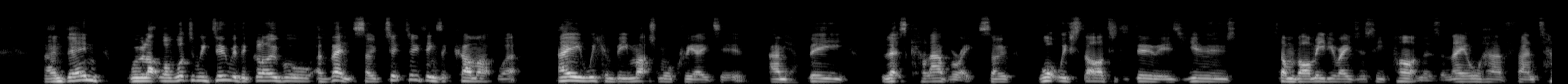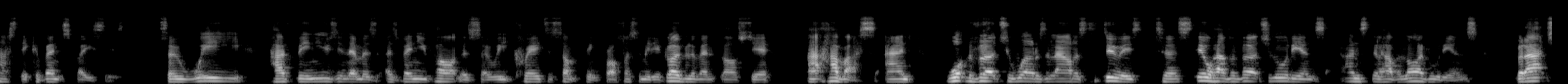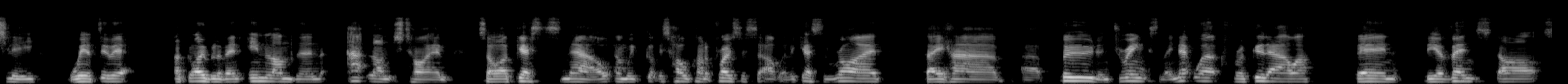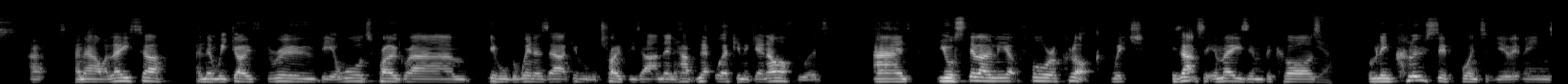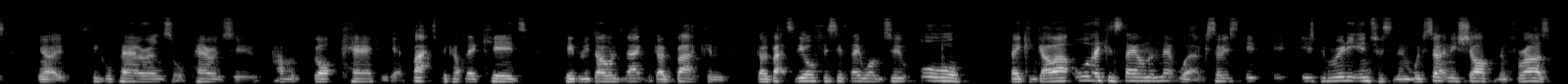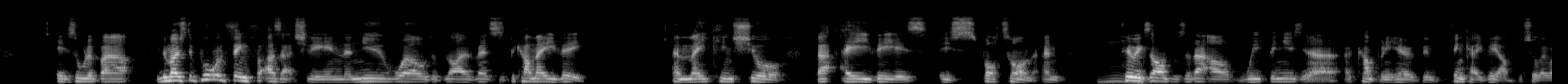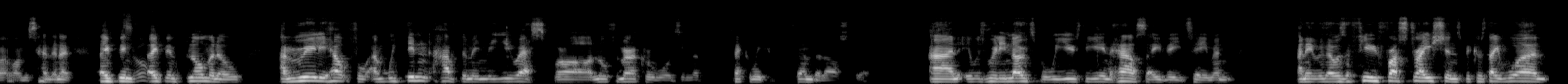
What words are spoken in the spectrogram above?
And then we were like, well, what do we do with the global events? So two, two things that come up were A, we can be much more creative, and yeah. B, let's collaborate. So what we've started to do is use some of our media agency partners, and they all have fantastic event spaces. So we have been using them as, as venue partners. So we created something for our First Media Global event last year at Havas. And what the virtual world has allowed us to do is to still have a virtual audience and still have a live audience. But actually, we'll do it a global event in London at lunchtime. So our guests now, and we've got this whole kind of process set up where the guests arrive, they have uh, food and drinks, and they network for a good hour. Then the event starts at an hour later, and then we go through the awards program, give all the winners out, give all the trophies out, and then have networking again afterwards. And you're still only at four o'clock, which is absolutely amazing because yeah. from an inclusive point of view, it means you know single parents or parents who haven't got care can get back to pick up their kids. People who don't want to do that can go back and go back to the office if they want to, or they can go out, or they can stay on a network. So it's it, has been really interesting, and we've certainly sharpened them. For us, it's all about the most important thing for us actually in the new world of live events has become AV and making sure that AV is is spot on. And mm. two examples of that are we've been using a, a, company here who've been Think AV. I'm sure they won't mind me saying their name. They've been sure. they've been phenomenal and really helpful. And we didn't have them in the US for our North America Awards in the second week of December last year. And it was really notable. We used the in-house AV team, and and it, there was a few frustrations because they weren't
